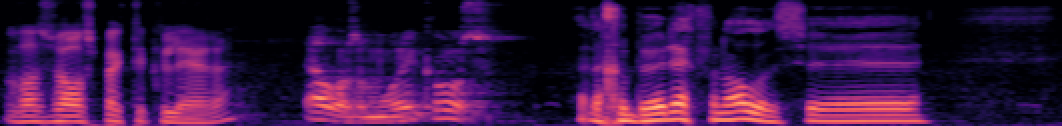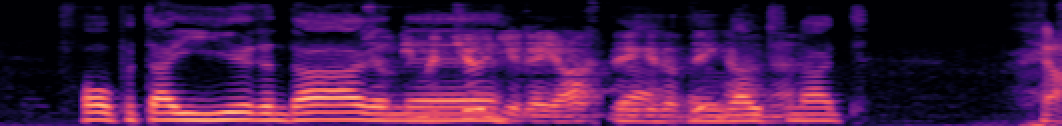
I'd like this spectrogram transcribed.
Was wel spectaculair, hè? Dat was een mooie cross. Ja, er gebeurt echt van alles. eh valpartijen hier en daar. Zo, en, die eh, Mathieu die reed hard tegen ja, dat en ding Wout aan, van hè? Aert. Ja,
